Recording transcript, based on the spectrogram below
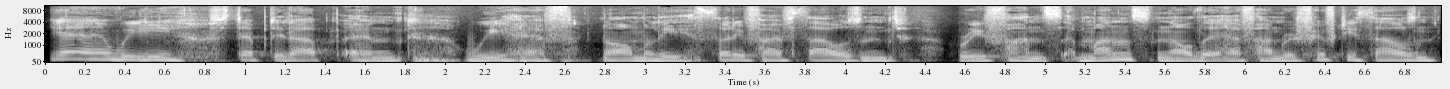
yeah, we stepped it up and we have normally 35,000 refunds a month. Now they have 150,000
